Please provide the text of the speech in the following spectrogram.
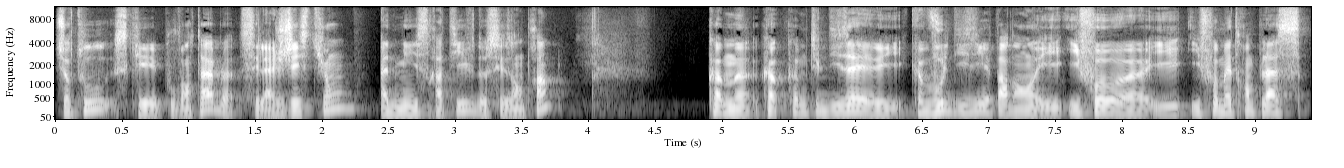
Surtout, ce qui est épouvantable, c'est la gestion administrative de ces emprunts. Comme, comme, tu le disais, comme vous le disiez, pardon, il faut, il, faut mettre en place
